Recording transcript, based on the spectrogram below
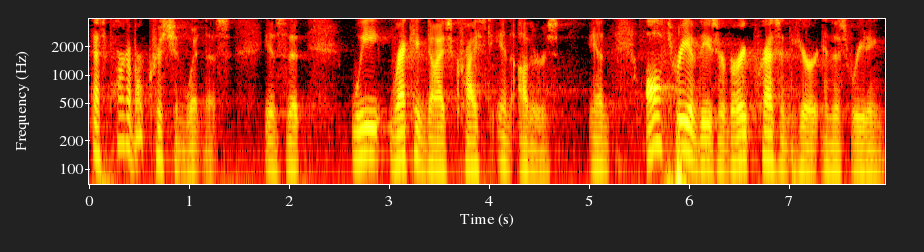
that's part of our Christian witness is that we recognize Christ in others. And all three of these are very present here in this reading.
